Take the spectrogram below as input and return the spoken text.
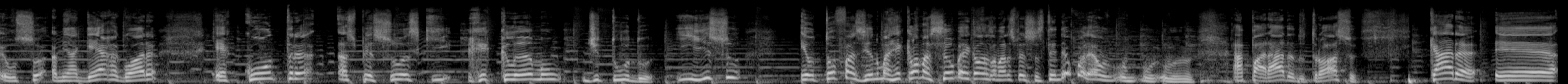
eu sou. A minha guerra agora é contra as pessoas que reclamam de tudo. E isso eu tô fazendo uma reclamação para reclamar das pessoas. Entendeu qual é o, o, o, a parada do troço? Cara, é,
